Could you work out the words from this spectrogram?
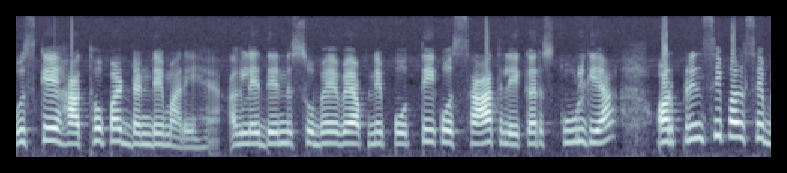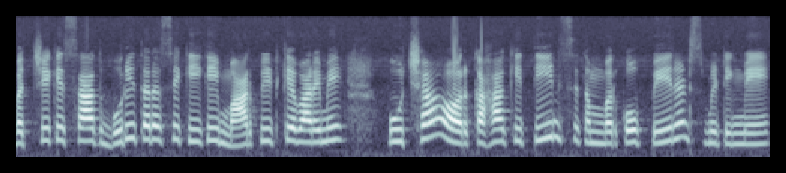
उसके हाथों पर डंडे मारे हैं। अगले दिन सुबह वह अपने पोते को साथ लेकर स्कूल गया और प्रिंसिपल से बच्चे के साथ बुरी तरह से की गई मारपीट के बारे में पूछा और कहा कि तीन सितंबर को पेरेंट्स मीटिंग में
